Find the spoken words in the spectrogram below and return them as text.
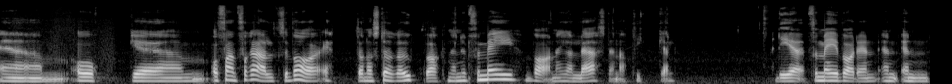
Um, och, um, och framförallt så var ett av de större uppvaknandena för mig var när jag läste en artikel. Det, för mig var det en, en, en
